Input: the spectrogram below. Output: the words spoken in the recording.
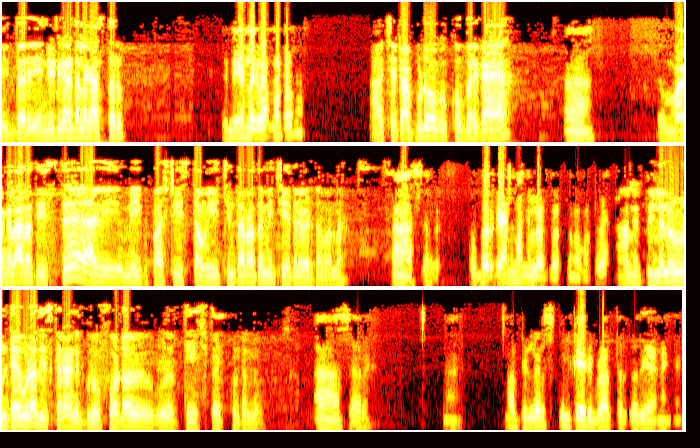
ఇద్దరు ఎన్నిటి గంటలకు వస్తారు? ఎన్ని గంటలకు రమ్మంటారు? వచ్చేటప్పుడు ఒక కొబ్బరికాయ మంగళారతి ఇస్తే అవి మీకు ఫస్ట్ ఇస్తాం ఇచ్చిన తర్వాత మీ చేతిలో పెడతామన్న. సరే. పట్టుకురామంటారా ఆ, మీ పిల్లలు ఉంటే కూడా తీసుకురండి గ్రూప్ ఫోటో కూడా తీసి పెట్టుకుంటాం మేము. సరే. మా పిల్లలు స్కూల్కి వెళ్ళి వస్తారు.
